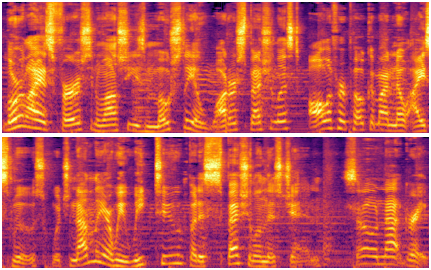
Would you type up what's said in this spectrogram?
Lorelei is first, and while she's mostly a water specialist, all of her Pokemon know ice moves, which not only are we weak to, but is special in this gen, so not great.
